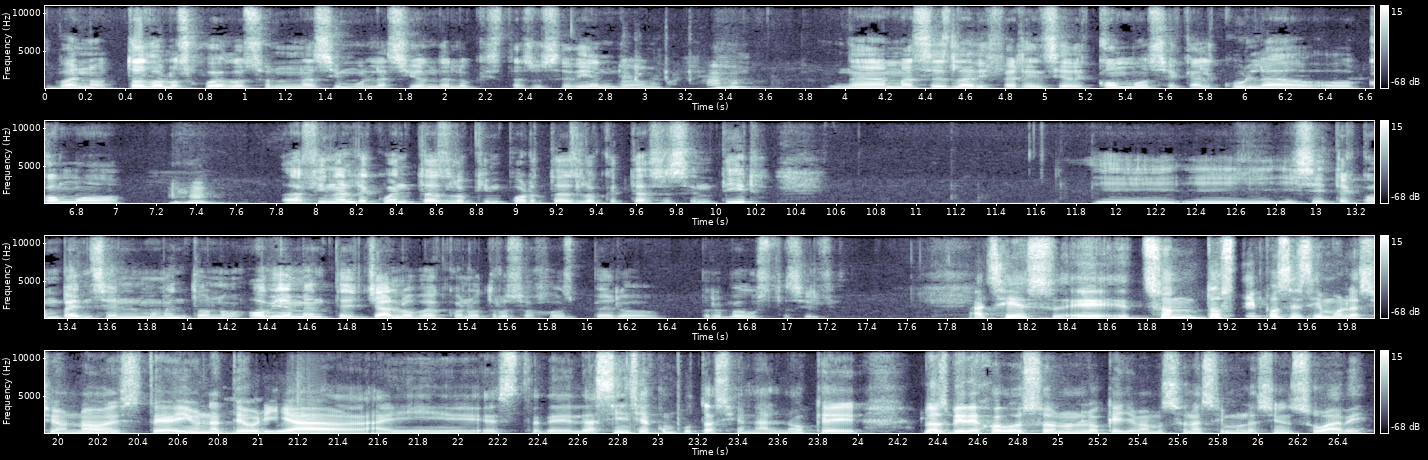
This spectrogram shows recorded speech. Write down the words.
bueno, todos los juegos son una simulación de lo que está sucediendo, ¿no? Ujú, Nada más es la diferencia de cómo se calcula o, o cómo, a final de cuentas, lo que importa es lo que te hace sentir. Y, y- y si te convence en el momento, ¿no? Obviamente ya lo veo con otros ojos, pero, pero me gusta Silvia. Así es, eh, son dos tipos de simulación, ¿no? Este, hay una teoría ahí este, de la ciencia computacional, ¿no? Que los videojuegos son lo que llamamos una simulación suave.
